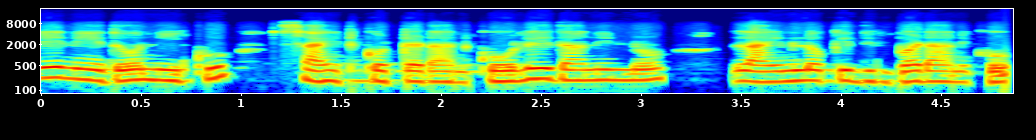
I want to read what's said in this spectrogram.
నేనేదో నీకు సైట్ కొట్టడానికో లేదా నిన్ను లైన్లోకి దింపడానికో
